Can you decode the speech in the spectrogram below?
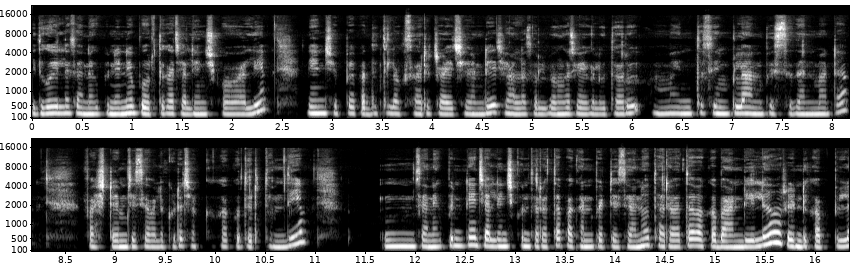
ఇదిగో ఇలా శనగపిండిని పూర్తిగా చల్లించుకోవాలి. నేను చెప్పే పద్ధతిలో ఒకసారి ట్రై చేయండి. చాలా సులభంగా చేయగలుగుతారు. ఇంత సింపుల్ అనిపిస్తుంది అనమాట ఫస్ట్ టైం చేసే వాళ్ళకి కూడా చక్కగా కుదురుతుంది. శనగపిండిని చల్లించుకున్న తర్వాత పక్కన పెట్టేశాను. తర్వాత ఒక బాండీలో రెండు కప్పుల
